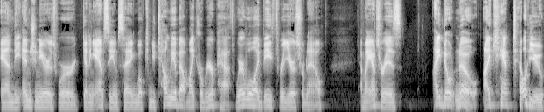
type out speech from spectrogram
and the engineers were getting antsy and saying, Well, can you tell me about my career path? Where will I be three years from now? And my answer is, I don't know. I can't tell you,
